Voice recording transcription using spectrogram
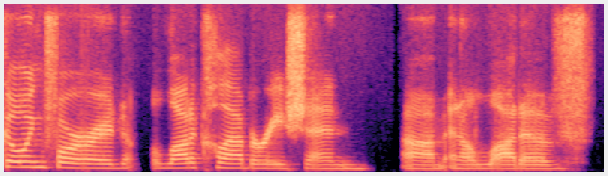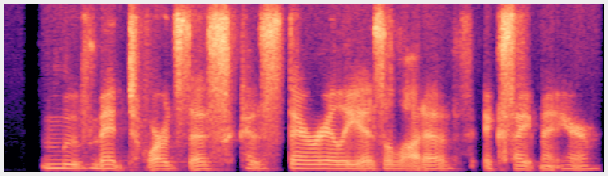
going forward, a lot of collaboration um, and a lot of movement towards this because there really is a lot of excitement here.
